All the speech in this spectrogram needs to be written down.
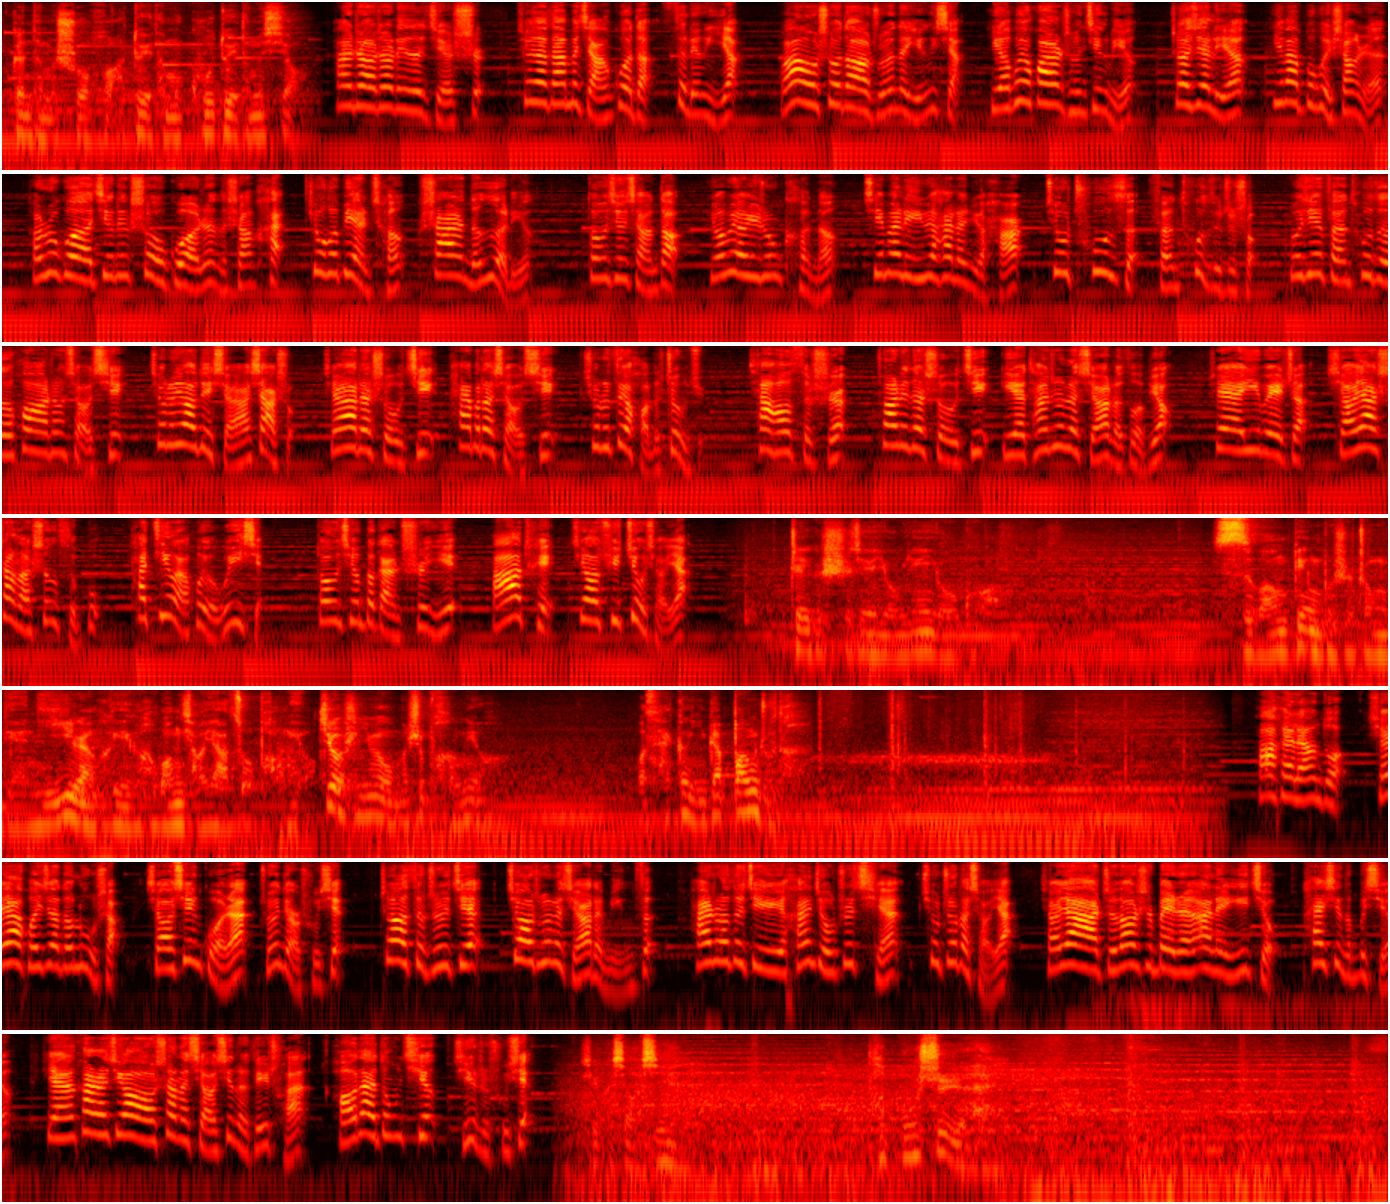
跟他们说话，对他们哭，对他们笑。按照赵丽的解释，就像咱们讲过的四灵一样，玩偶受到主人的影响，也会化身成精灵。这些灵一般不会伤人，可如果精灵受过人的伤害，就会变成杀人的恶灵。冬青想到，有没有一种可能，金门里遇害的女孩就出自粉兔子之手？如今粉兔子幻化成小新，就是要对小亚下手。小亚的手机拍不到小新，就是最好的证据。恰好此时，赵丽的手机也弹出了小亚的坐标，这也意味着小亚上了生死簿，他今晚会有危险。冬青不敢迟疑，拔腿就要去救小亚。这个世界有因有果，死亡并不是终点，你依然可以和王小亚做朋友。就是因为我们是朋友，我才更应该帮助他。花开两朵，小亚回家的路上，小新果然准点出现。这次直接叫出了小亚的名字，还说自己很久之前就知道小亚。小亚只当是被人暗恋已久，开心的不行。眼看着就要上了小新的贼船，好在冬青及时出现。这个小新，他不是人。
